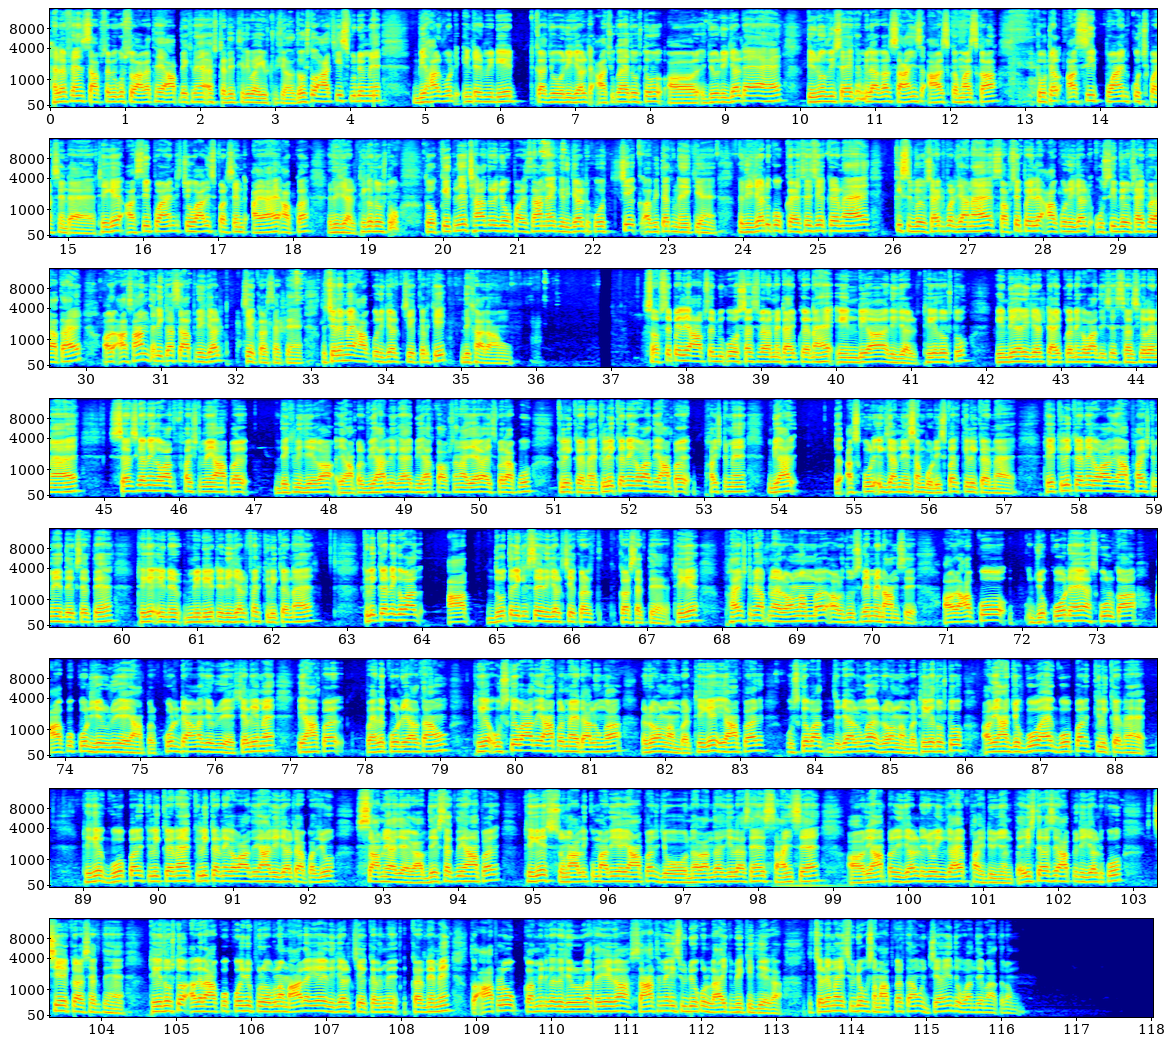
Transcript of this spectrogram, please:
Hello friends, आप सभी को स्वागत है। आप देख रहे हैं study three by YouTube channel. दोस्तों, आज की इस वीडियो में बिहार बोर्ड इंटरमीडिएट का जो रिज़ल्ट आ चुका है दोस्तों, और जो रिज़ल्ट आया है, तीनों विषय का मिलाकर साइंस, आर्ट्स, कॉमर्स का टोटल अस्सी पॉइंट कुछ परसेंट आया है। ठीक है, अस्सी पॉइंट चौवालीस परसेंट आया है आपका रिज़ल्ट। ठीक है दोस्तों तो कितने छात्र जो परेशान है कि रिज़ल्ट को चेक अभी तक नहीं किए हैं? तो रिज़ल्ट को कैसे चेक करना है? किस वेबसाइट पर जाना है, सबसे पहले आपको रिज़ल्ट उसी वेबसाइट पर आता है और आसान तरीक़ा से आप रिज़ल्ट चेक कर सकते हैं। तो चलिए मैं आपको रिज़ल्ट चेक करके दिखा रहा हूँ। सबसे पहले आप सभी को सर्च बार में टाइप करना है इंडिया रिज़ल्ट। ठीक है दोस्तों, इंडिया रिज़ल्ट टाइप करने के बाद इसे सर्च कर लेना है। सर्च करने के बाद फ़र्स्ट में यहाँ पर देख लीजिएगा, यहाँ पर बिहार लिखा है, बिहार का ऑप्शन आ जाएगा, इस पर आपको क्लिक करना है। क्लिक करने के बाद यहाँ पर फ़र्स्ट में बिहार स्कूल एग्जामिनेशन बोर्ड इस पर क्लिक करना है। ठीक क्लिक करने के बाद यहाँ फ़र्स्ट में देख सकते हैं, ठीक है इंटरमीडिएट रिज़ल्ट पर क्लिक करना है। क्लिक करने के बाद आप दो तरीके से रिज़ल्ट चेक कर कर सकते हैं, ठीक है। फ़र्स्ट में अपना रोल नंबर और दूसरे में नाम से। और आपको जो कोड है स्कूल का, आपको कोड ज़रूरी है यहाँ पर। कोड डालना ज़रूरी है। चलिए मैं यहाँ पर पहले कोड डालता हूँ। ठीक है, उसके बाद यहाँ पर मैं डालूँगा रोल नंबर ठीक है, यहाँ पर उसके बाद डालूँगा रोल नंबर ठीक है दोस्तों, और यहाँ जो गो है गो पर क्लिक करना है, ठीक है गो पर क्लिक करना है क्लिक करने के बाद यहाँ रिज़ल्ट आपका जो सामने आ जाएगा, आप देख सकते हैं यहाँ पर, ठीक है, सोनाली कुमारी है यहाँ पर, जो नालंदा ज़िला से है, साइंस से है, और यहाँ पर रिज़ल्ट जो इनका है फ़र्स्ट डिवीज़न तो इस तरह से आप रिज़ल्ट को चेक कर सकते हैं। ठीक है दोस्तों, अगर आपको कोई भी प्रॉब्लम आ रही है रिज़ल्ट चेक करने करने में तो आप लोग कमेंट करके ज़रूर बताइएगा। साथ में इस वीडियो को लाइक भी कीजिएगा। तो चलिए मैं इस वीडियो को समाप्त करता हूँ। जय हिंद, वंदे मातरम।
